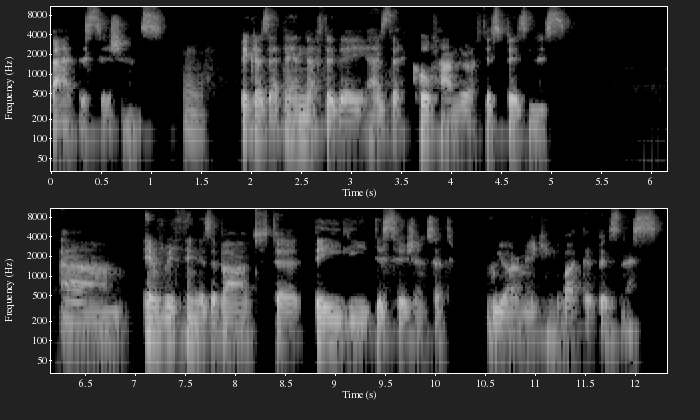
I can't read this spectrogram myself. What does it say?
bad decisions mm. because at the end of the day as the co-founder of this business um, everything is about the daily decisions that we are making about the business,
